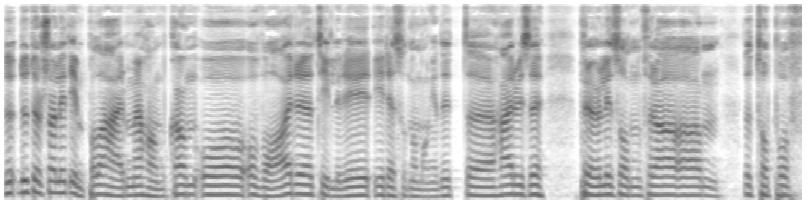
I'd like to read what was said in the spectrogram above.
Du, du toucha litt innpå det her med HamKam og, og VAR eh, tidligere i, i resonnementet ditt eh, her. Hvis vi prøver litt sånn fra um, the top of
